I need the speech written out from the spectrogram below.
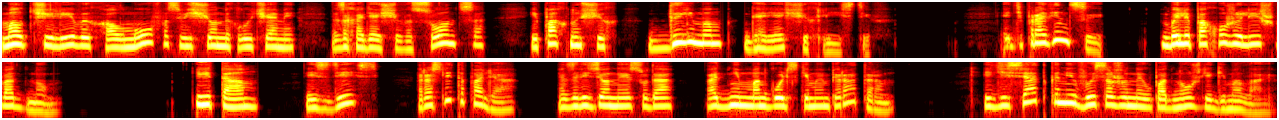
молчаливых холмов, освещенных лучами заходящего солнца и пахнущих дымом горящих листьев. Эти провинции были похожи лишь в одном. И там, и здесь росли тополя, завезенные сюда одним монгольским императором и десятками высаженные у подножья Гималаев.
